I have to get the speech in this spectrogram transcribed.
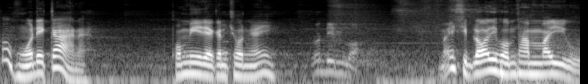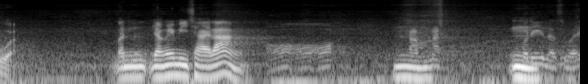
ก็หัวเดก้านะ ผมมีแต่กันชนไง รถดินบอกไม่สิบล้อที่ผมทำไว้อยู่อะมันยังไม่มีชายล่างอ๋ออ๋ออ๋ออืม ทำนะอืม พอดีแหละสวย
